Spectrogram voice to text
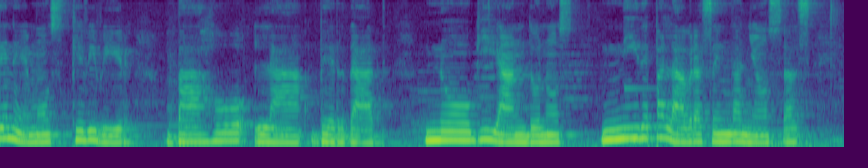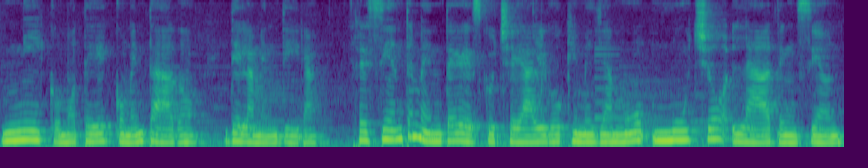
tenemos que vivir bajo la verdad, no guiándonos ni de palabras engañosas, ni, como te he comentado, de la mentira. Recientemente escuché algo que me llamó mucho la atención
